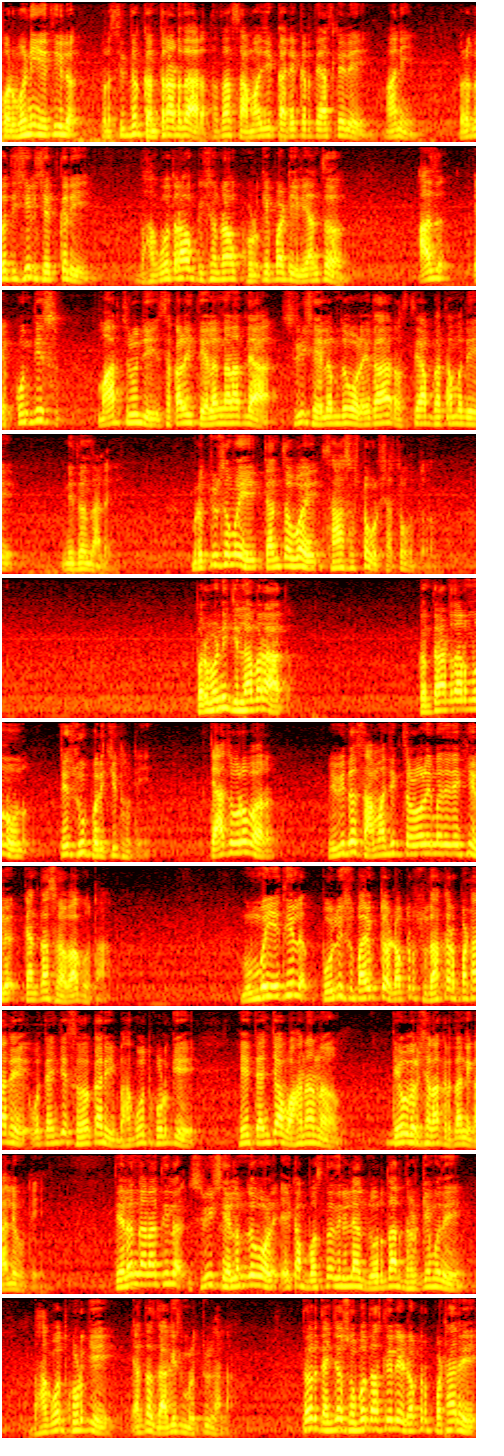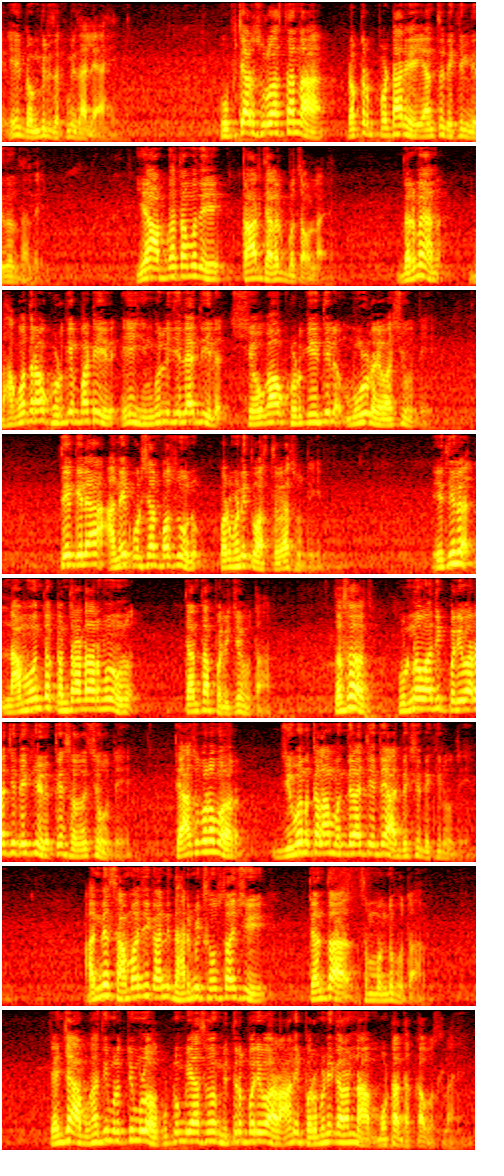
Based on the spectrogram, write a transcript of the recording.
परभणी येथील प्रसिद्ध कंत्राटदार तथा सामाजिक कार्यकर्ते असलेले आणि प्रगतिशील शेतकरी भागवतराव किशनराव खोडके पाटील यांचं आज एकोणतीस मार्च रोजी सकाळी तेलंगणातल्या श्रीशैलमजवळ एका रस्ते अपघातामध्ये निधन झाले मृत्यूसमयी त्यांचं वय सहासष्ट वर्षाचं होतं. परभणी जिल्हाभरात कंत्राटदार म्हणून ते सुपरिचित होते. त्याचबरोबर विविध सामाजिक चळवळीमध्ये देखील त्यांचा सहभाग होता. मुंबई येथील पोलीस उपायुक्त डॉक्टर सुधाकर पठारे व त्यांचे सहकारी भागवत खोडके हे त्यांच्या वाहनानं देवदर्शनाकरिता निघाले होते. तेलंगणातील श्रीशैलमजवळ एका बसनं दिलेल्या जोरदार धडकेमध्ये भागवत खोडके यांचा जागीच मृत्यू झाला. तर त्यांच्यासोबत असलेले डॉक्टर पठारे हे गंभीर जखमी झाले आहेत. उपचार सुरू असताना डॉक्टर पठारे यांचं देखील निधन झालं आहे या अपघातामध्ये कार चालक बचावला आहे. दरम्यान भागवतराव खोडके पाटील हे हिंगोली जिल्ह्यातील शेवगाव खोडके येथील मूळ रहिवासी होते. ते गेल्या अनेक वर्षांपासून परभणीत वास्तव्यास होते. येथील नामवंत कंत्राटदार म्हणून त्यांचा परिचय होता. तसंच पूर्णवादी परिवाराचे देखील ते सदस्य होते. त्याचबरोबर जीवनकला मंदिराचे ते अध्यक्ष देखील होते. अन्य सामाजिक आणि धार्मिक संस्थांशी त्यांचा संबंध होता. त्यांच्या अपघाती मृत्यूमुळं कुटुंबियासह मित्रपरिवार आणि परभणीकरांना मोठा धक्का बसला आहे.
